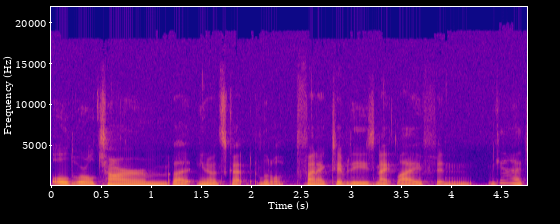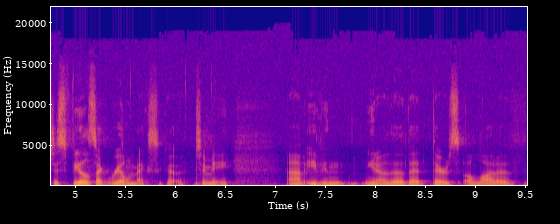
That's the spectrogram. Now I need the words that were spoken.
old world charm, but you know, it's got little fun activities, nightlife, and yeah, it just feels like real Mexico to me. Um, even you know, though that there's a lot of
